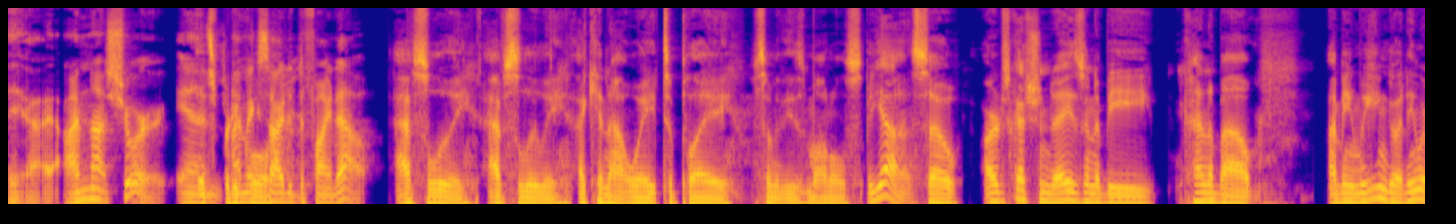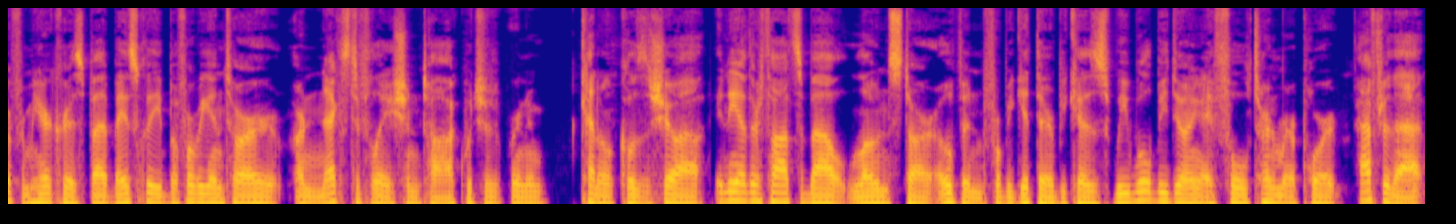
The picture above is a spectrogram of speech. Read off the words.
I, I'm not sure, and It's pretty I'm cool. excited to find out. Absolutely. Absolutely. I cannot wait to play some of these models. But yeah, so our discussion today is going to be kind of about I mean, we can go anywhere from here, Chris, but basically before we get into our, our next affiliation talk, which is we're going to kind of close the show out, any other thoughts about Lone Star Open before we get there? Because we will be doing a full tournament report after that,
